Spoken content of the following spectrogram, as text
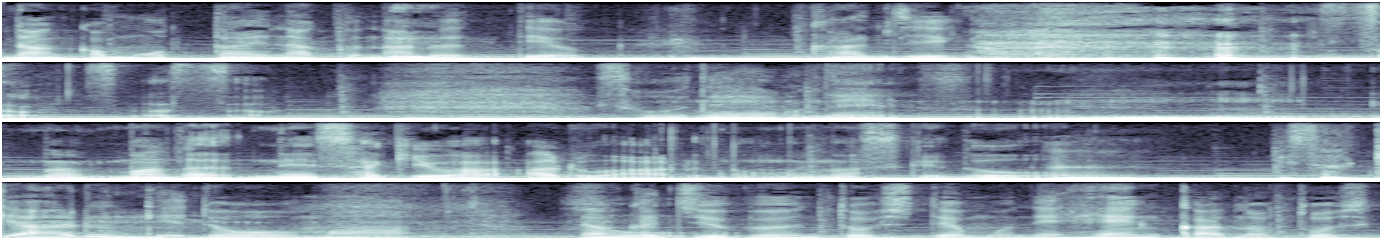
なんかもったいなくなるっていう感じ、そうそうそう。そうだよね。ねそうん。まあ、まだね先はあるはあると思いますけど、うん。先あるけど、まあなんか自分としてもね変化の年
